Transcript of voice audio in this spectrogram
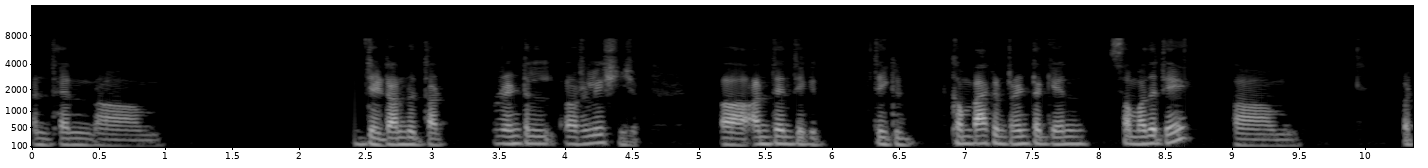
and then um, they're done with that rental uh, relationship. Uh, and then they could they could come back and rent again some other day. Um, but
